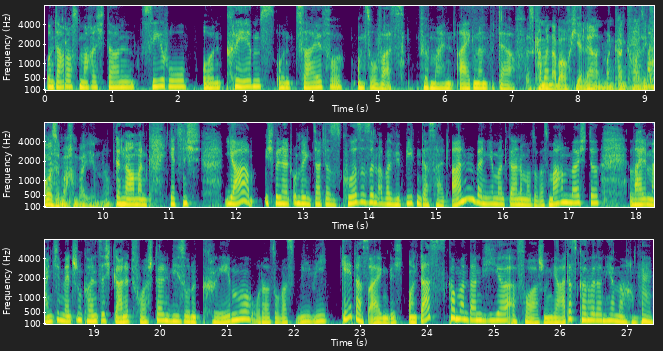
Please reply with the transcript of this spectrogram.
und daraus mache ich dann Sirup und Cremes und Seife und sowas für meinen eigenen Bedarf. Das kann man aber auch hier lernen. Man kann quasi Kurse machen bei Ihnen. Ne? Genau, man jetzt nicht, ja, ich will nicht unbedingt sagen, dass es Kurse sind, aber wir bieten das halt an, wenn jemand gerne mal sowas machen möchte, weil manche Menschen können sich gar nicht vorstellen, wie so eine Creme oder sowas, wie, wie geht das eigentlich? Und das kann man dann hier erforschen. Ja, das können wir dann hier machen. Hm.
